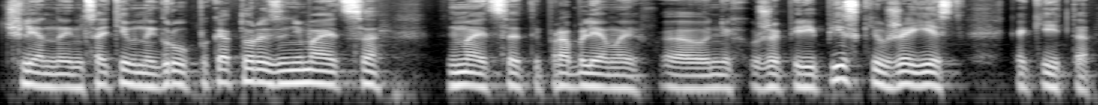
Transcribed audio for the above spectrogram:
член инициативной группы, который занимается, занимается этой проблемой. У них уже переписки, уже есть какие-то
